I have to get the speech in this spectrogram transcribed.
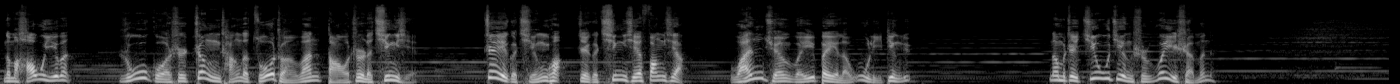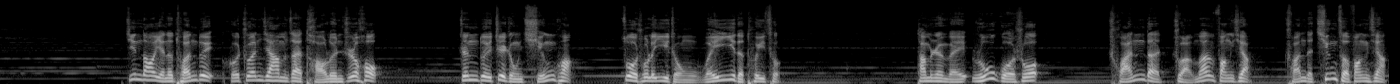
那么毫无疑问，如果是正常的左转弯导致了倾斜，这个情况，这个倾斜方向完全违背了物理定律。那么这究竟是为什么呢？金导演的团队和专家们在讨论之后，针对这种情况，做出了一种唯一的推测。他们认为，如果说船的转弯方向、船的倾侧方向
